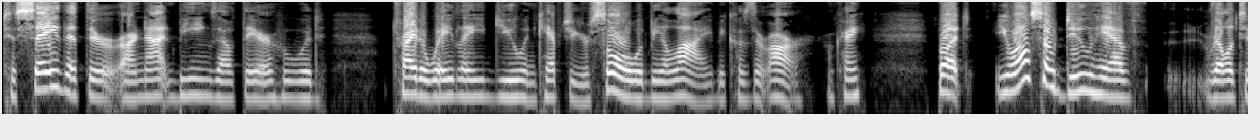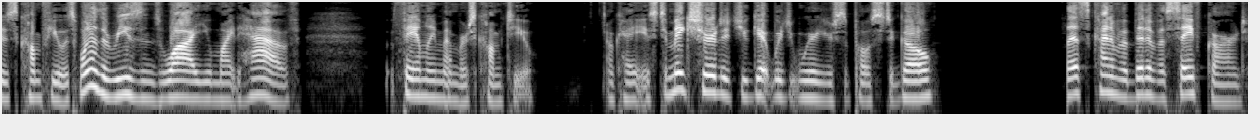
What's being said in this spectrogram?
to say that there are not beings out there who would try to waylay you and capture your soul would be a lie because there are, okay? But you also do have relatives come for you. It's one of the reasons why you might have family members come to you, okay? Is to make sure that you get where you're supposed to go. That's kind of a bit of a safeguard,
